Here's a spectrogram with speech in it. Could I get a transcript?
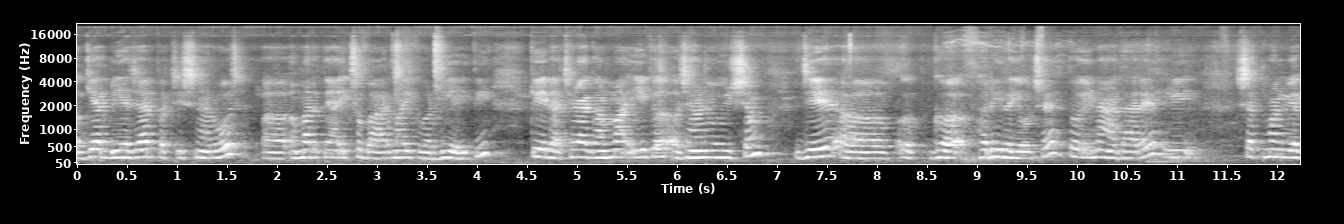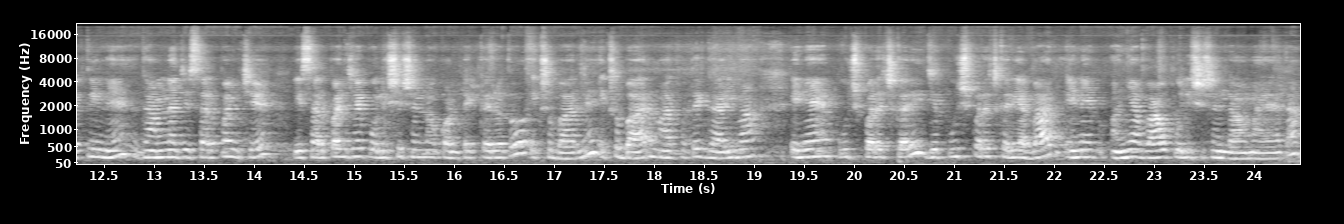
અગિયાર બે હજાર પચીસના રોજ અમારે ત્યાં એકસો બારમાં એક વર્દી આવી હતી કે રાછડા ગામમાં એક અજાણ્યો ઈસમ જે ફરી રહ્યો છે, તો એના આધારે એ શકમન વ્યક્તિને ગામના જે સરપંચ છે, એ સરપંચે પોલીસ સ્ટેશનનો કોન્ટેક્ટ કર્યો હતો એકસો બારને. એકસો બાર મારફતે ગાડીમાં એને પૂછપરછ કરી. જે પૂછપરછ કર્યા બાદ એને અહીંયા વાવ પોલીસ સ્ટેશન લાવવામાં આવ્યા હતા.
